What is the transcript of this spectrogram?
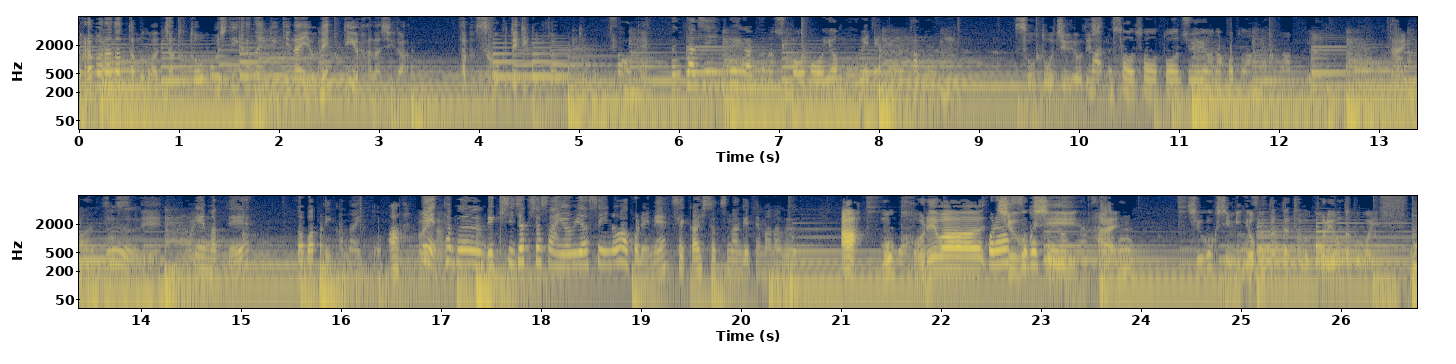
バラバラだったものはちゃんと統合していかないといけないよねっていう話が多分すごく出てくるだろうと思ってるので、文化人類学の思考法を読む上でも多分、相当重要でしたね。まあ、そう相当重要なことなんだろうなっていう。はい。わかる。そうですね。はい。で待って頑張っていかないと。あで、はいはい。多分歴史弱者さん読みやすいのはこれね。世界史とつなげて学ぶ。あ、もうこれは中国史、はい、うん。中国史読むんだったら多分これ読んだ方がいい。です。うん。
